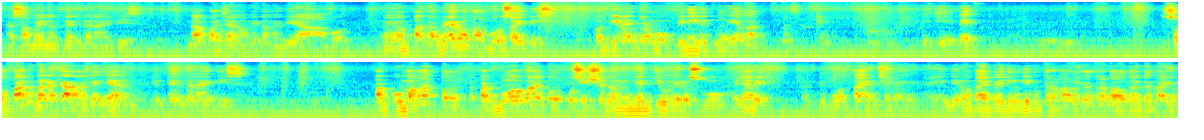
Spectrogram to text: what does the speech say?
Kasabay ng tendinitis. Dapat yan, o, kita mo, hindi aabot. Ngayon, pagka meron kang bursitis, pag ginanya mo, pinilit mong iangat, Masakit. Iipit. So, paano ba nagkakaganyan yung tendinitis? Pag umangat tong, pag bumaba itong posisyon ng head humerus mo, kunyari, nagbubuhat tayo, nagsabi, eh, hindi naman tayo pwedeng hindi magtrabaho, nagtatrabaho talaga tayo.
